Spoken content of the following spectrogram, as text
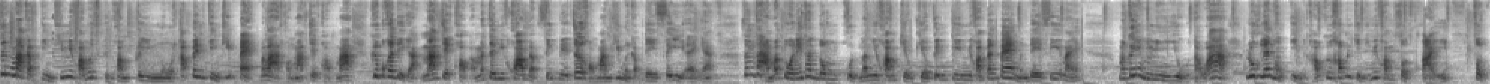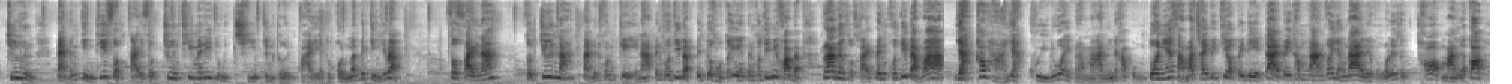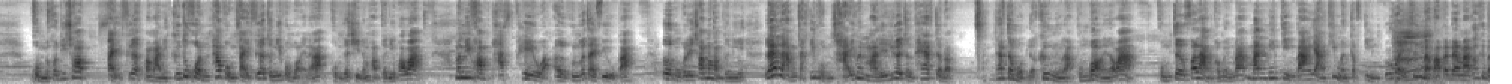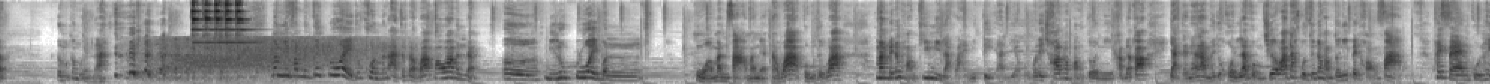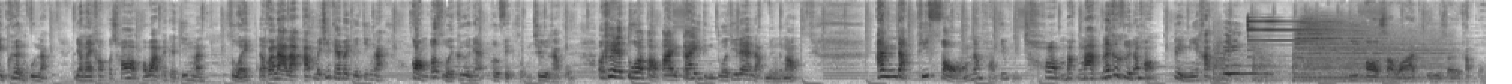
ซึ่งมากับกลิ่นที่มีความรู้สึกถึงความกรีนโน้ตครับเป็นกลิ่นที่แปลกประหลาดของมาร์ j เจคอบมาก คือปกติอะมาร์ j เจคอบอะมันจะมีความแบบซิกเนเจอร์ของมันที่เหมือนกับเดซี่อะไรเงี้ยซึ่งถามว่าตัวนี้ถ้าดมขุดมันมีความเขียวเขียวๆกรีนๆมีความแป้งๆเหมือนเดซี่ไหม มันก็ยังมีอยู่แต่ว่าลูกเล่นของกลิ่นเขาคือเขาเป็นกลิ่นที่มีความสดใสสดชื่น แต่เป็นกลิ่นที่สดใสสดชื่นที่ไม่ได้ดูชีพจนเกินไปอะทุกคนมันเป็นกลิ่นที่แบบ สดใสนะ สดชื่นนะ แต่เป็นคนเก๋นะ เป็นคนที่แบบเป็นตัวของตัวเอง เป็นคนที่มีความแบบร่าเริงสดใสเป็นคนที่แบบว่าอยากเข้าหาอยากคุยด้วยประมาณนี้นะครับผมตัวนี้สามารถใช้ไปเที่ยวไปเดทได้ไปทำงานก็ยังได้เลยผมก็รู้สึกชอบมัน แล้วก็ผมเป็นคนที่ชอบ ใส่เสื้อประมาณนี้คือทุกคนถ้าผมใส่เสื้อตัวนี้ผมบอกเลยนะว่าผมจะฉีดน้ำหอมตัวนี้เพราะว่ามันมีความพาสเทลอะเออคุณเข้าใจฟิลปะเออผมก็เลยชอบน้ำหอมตัวนี้ และหลังจากที่ผมใช้มันมาเรื่อยๆจนแทบจะแบบแทบจะหมดเหลือครึ่งหนึ่งละผมบอกเลยนะว่า ผมเจอฝรั่งเขาเป็นว่า มันมีกลิ่นบางอย่างที่เหมือนกับกลิ่นกล้วย ซึ่งแบบว่าไปๆมาก็คือแบบเออมันก็เหมือนนะมันมีความเป็นกล้วยๆทุกคนมันอาจจะแบบว่า เพราะว่ามันแบบ เออ มีลูกกล้วยบนหัวมันฝามันเนี่ย แต่ว่าผมรู้สึกว่า มันเป็นน้ำหอมที่มีหลากหลายมิติอันเดียว ผมก็เลยชอบน้ำหอมตัวนี้ครับ แล้วก็อยากจะแนะนำให้ทุกคน และผมเชื่อว่าถ้าคุณซื้อน้ำหอมตัวนี้เป็นของฝาก ให้แฟนคุณให้เพื่อนคุณอะยังไงเขาก็ชอบเพราะว่าแพคเกจจิ้งมันสวยแล้วก็น่ารักครับ ไม่ใช่แค่แพคเกจจิ้งนะกล่องก็สวยคือเนี้ยเพอร์เฟกสมชื่อครับผมโอเค ตัวต่อไปใกล้ถึงตัวที่ได้อันดับหนึ่งเนาะอันดับที่สองน้ำหอมที่ผมชอบมาก ๆ นั่นก็คือน้ำหอมกลิ่นนี้ครับปิ้ง Dior Sauvage Diffuser ครับผม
